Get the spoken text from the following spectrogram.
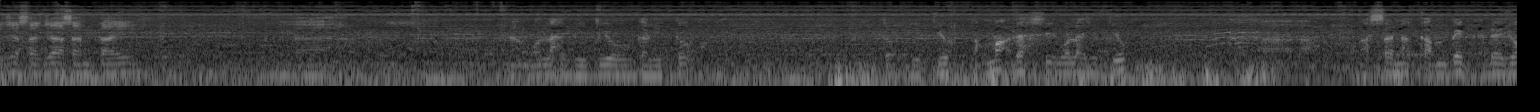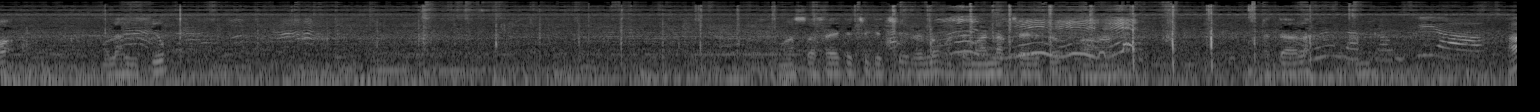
saja-saja santai. Uh, nak olah video kali tu. Untuk YouTube. Lama dah si olah YouTube. Uh, masa nak comeback ada juga. Olah YouTube. Masa saya kecil-kecil dulu macam anak saya tu uh, ada lah. Ha?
